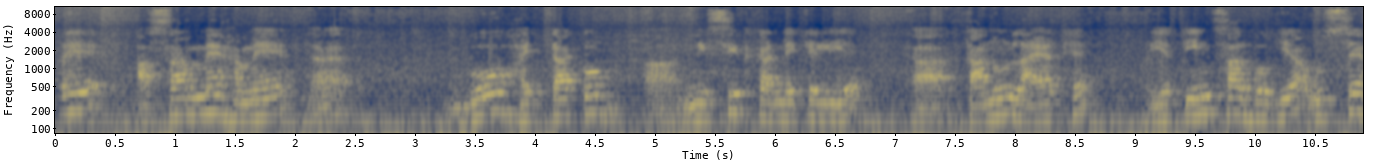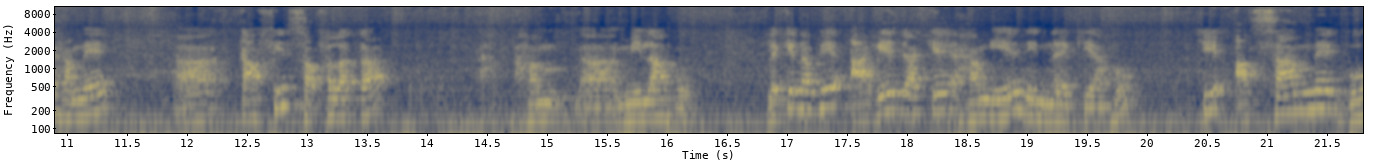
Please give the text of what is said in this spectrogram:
हमारे असम में हमें अ, गो हत्या को अ, निश्चित करने के लिए अ, कानून लाया थे ये तीन साल हो गया उससे हमें अ, काफी सफलता हम अ, मिला हूं लेकिन अभी आगे जाके हम ये निर्णय किया हूं कि असम में गो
